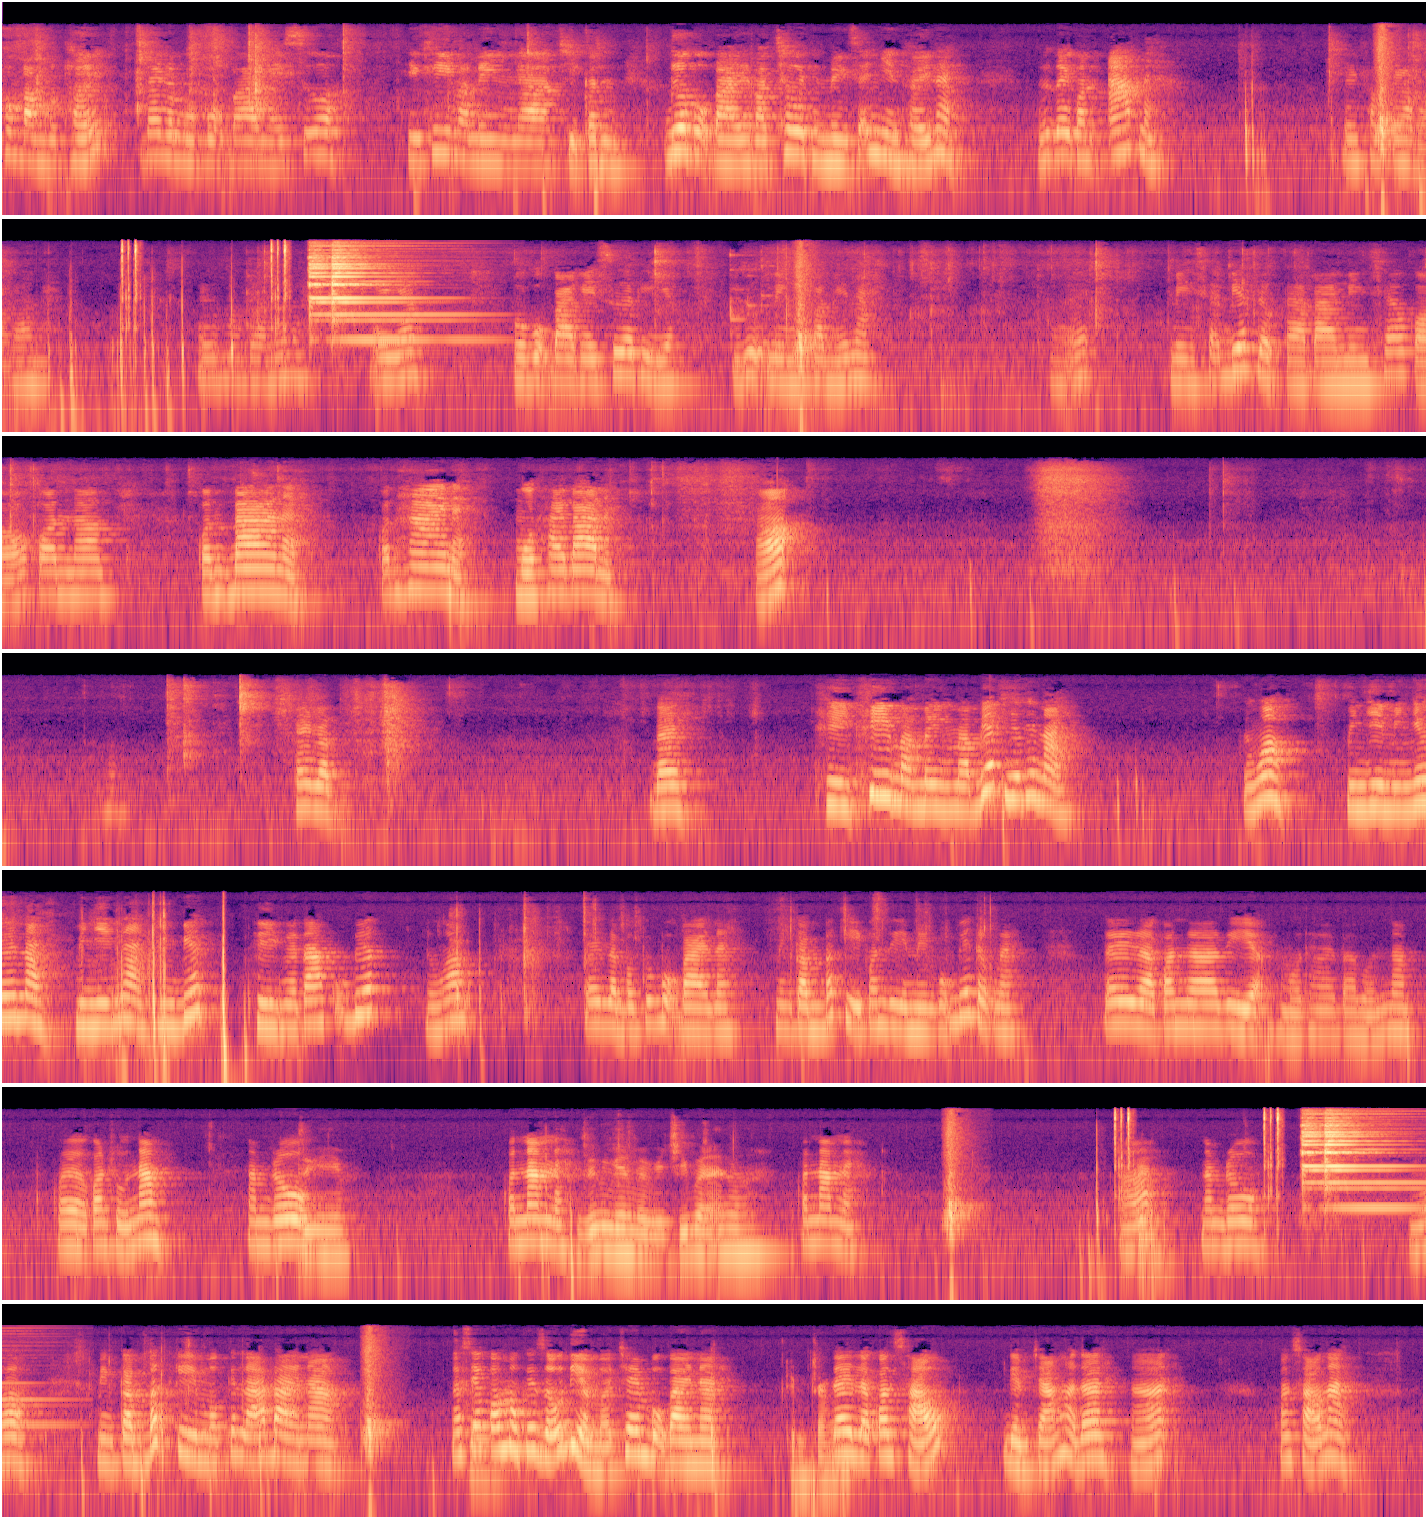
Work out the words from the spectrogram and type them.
không bằng một thấy. Đây là một bộ bài ngày xưa. Thì khi mà mình à, chỉ cần đưa bộ bài này vào chơi thì mình sẽ nhìn thấy này. Dưới đây con áp này. Đây phong keo bỏ ra này. Đây một teo nữa này. Đây nhá. Một bộ bài ngày xưa thì à, ví dụ mình cầm như thế này. Đấy. mình sẽ biết được là bài mình sẽ có con à, con ba này, con hai này, một, hai, ba này. Đó. Đây là đây. Thì khi mà mình mà biết như thế này đúng không? Mình nhìn mình như thế này mình nhìn thế này mình biết thì người ta cũng biết đúng không? Đây là một cái bộ bài này. Mình cầm bất kỳ con gì mình cũng biết được này. Đây là con uh, gì ạ? Một hai ba bốn năm. Quay ở con số 5 5 rô. Con 5 này. Giữ nguyên về vị trí vừa nãy thôi. Con 5 này. Đó 5 rô đúng không? Mình cầm bất kỳ một cái lá bài nào nó sẽ Ừ. có một cái dấu điểm ở trên bộ bài này. Điểm trắng. Đây là con 6 điểm trắng ở đây. Đấy. Con 6 này.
